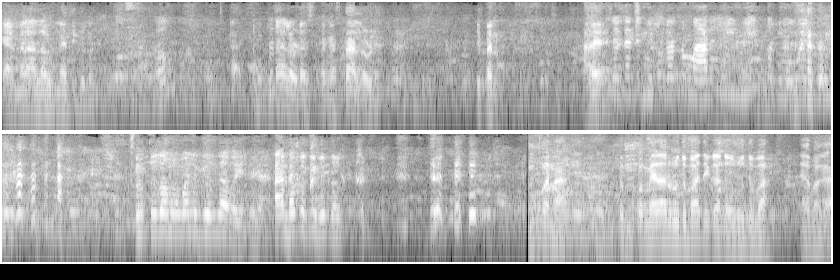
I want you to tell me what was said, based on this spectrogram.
कॅमेरा अलाउड नाही तिकडं. हो? कुठं अलाउड असतं? नसतं अलाउड ते पण. तुमच्यासाठी मित्रांनो मारतील मी पण मोबाईल घेऊन ये. तू तुझा मोबाईल घेऊन जा भाई हा नको घेऊन जाऊ. तुमको ना तुमको मेरा रुतबा दिखा दो रुतबा. हे बघा.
